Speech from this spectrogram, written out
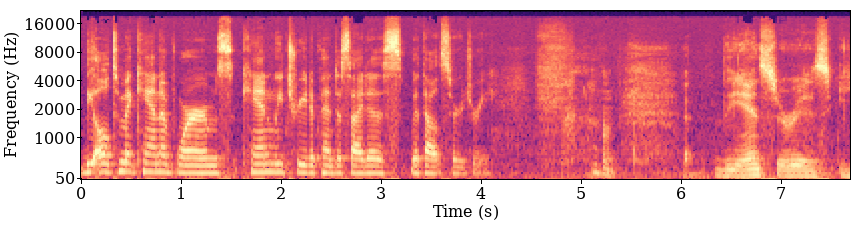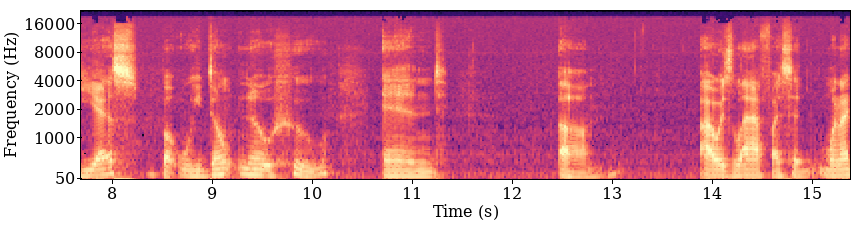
the ultimate can of worms: Can we treat appendicitis without surgery? The answer is yes, but we don't know who. And um, I always laugh. I said, when I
